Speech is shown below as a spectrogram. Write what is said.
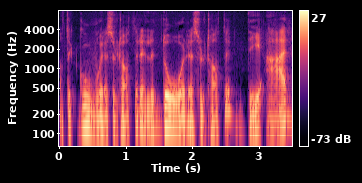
at gode resultater eller dårlige resultater, det er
